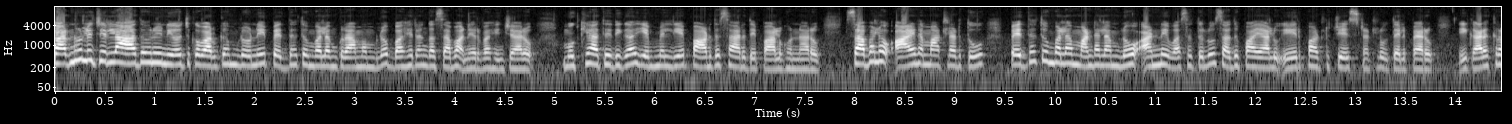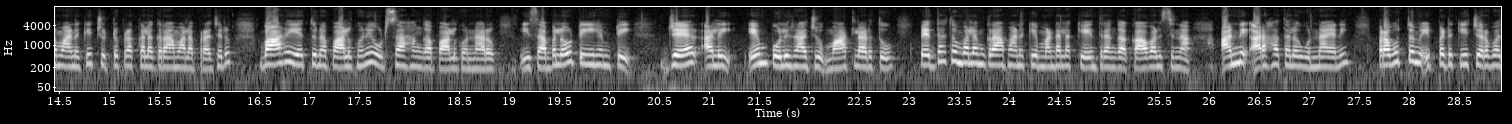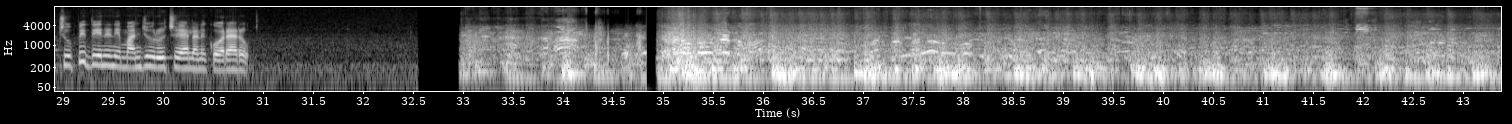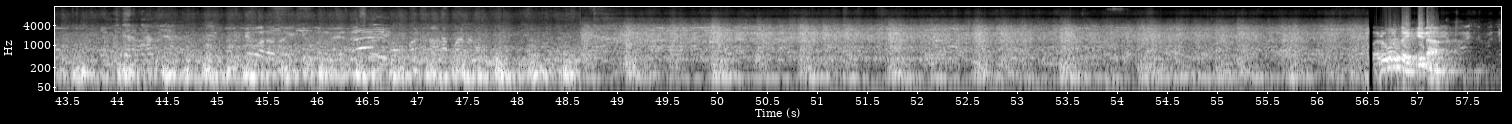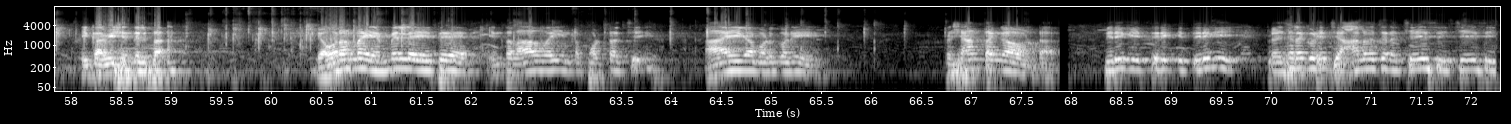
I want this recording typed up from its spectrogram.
కర్నూలు జిల్లా ఆదోని నియోజకవర్గంలోని పెద్ద తుమ్మలం గ్రామంలో బహిరంగ సభ నిర్వహించారు. ముఖ్య అతిథిగా ఎమ్మెల్యే పార్థసారథి పాల్గొన్నారు. సభలో ఆయన మాట్లాడుతూ పెద్ద తుమ్మలం మండలంలో అన్ని వసతులు సదుపాయాలు ఏర్పాట్లు చేసినట్లు తెలిపారు. ఈ కార్యక్రమానికి చుట్టుప్రక్కల గ్రామాల ప్రజలు భారీ ఎత్తున పాల్గొని ఉత్సాహంగా పాల్గొన్నారు. ఈ సభలో టీఎంటీ జయర్ అలీ ఎం పులిరాజు మాట్లాడుతూ పెద్ద తుమ్మలం గ్రామానికి మండల కేంద్రంగా కావలసిన అన్ని అర్హతలు ఉన్నాయని ప్రభుత్వం ఇప్పటికీ చొరవ చూపి దీనిని మంజూరు చేయాలని కోరారు. బరువు తగ్గిన. ఇక ఆ విషయం తెలుసా? ఎవరన్నా ఎమ్మెల్యే అయితే ఇంత లావు అయి ఇంత పొట్టొచ్చి హాయిగా పడుకొని ప్రశాంతంగా ఉంటారు. తిరిగి తిరిగి తిరిగి ప్రజల గురించి ఆలోచన చేసి చేసి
